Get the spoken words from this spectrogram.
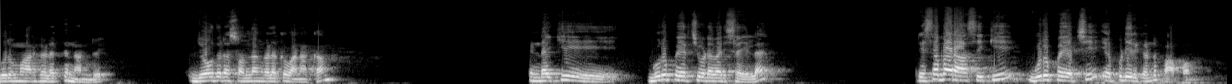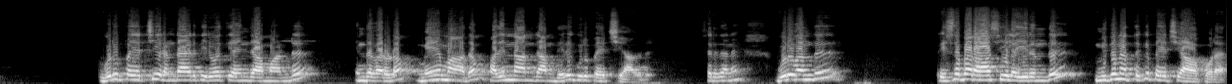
குருமார்களுக்கு நன்றி. ஜோதிட சொந்தங்களுக்கு வணக்கம். இன்றைக்கு குரு பயிற்சியோட வரிசையில் ரிஷப ராசிக்கு குரு பயிற்சி எப்படி இருக்குன்னு பார்ப்போம். குரு பயிற்சி ரெண்டாயிரத்தி இருபத்தி ஐந்தாம் ஆண்டு இந்த வருடம் மே மாதம் பதினான்காம் தேதி குரு பயிற்சி ஆகுது. சரிதானே? குரு வந்து ரிஷப ராசியில இருந்து மிதுனத்துக்கு பயிற்சி ஆக போறார்.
